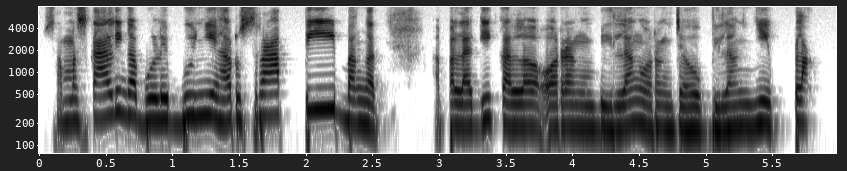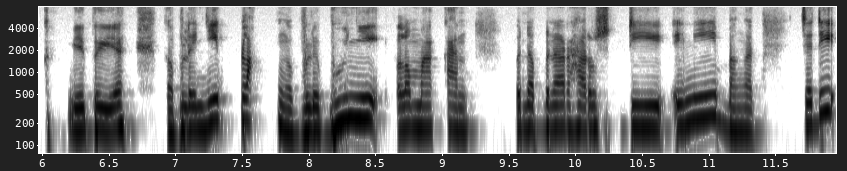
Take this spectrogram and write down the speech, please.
sama sekali nggak boleh bunyi harus rapi banget. Apalagi kalau orang bilang orang Jawa bilang nyiplak gitu ya. Nggak boleh nyiplak nggak boleh bunyi kalau makan. Benar-benar harus di ini banget. Jadi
